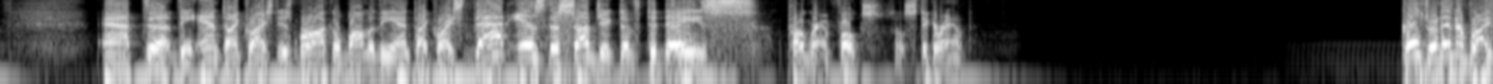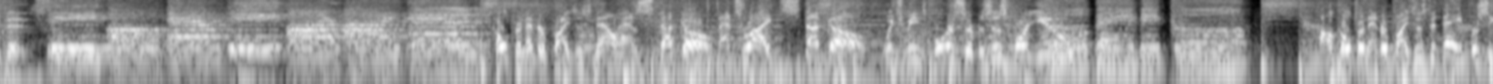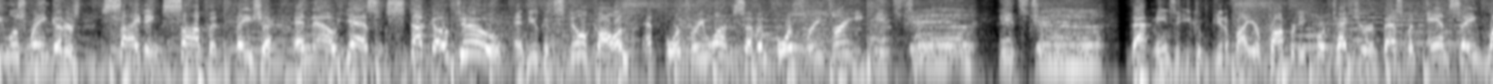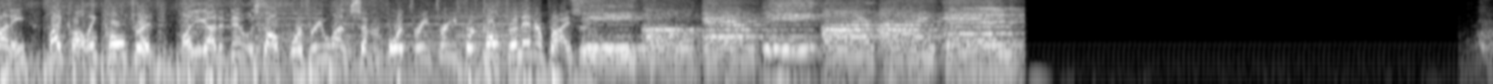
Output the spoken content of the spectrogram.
at uh, the Antichrist. Is Barack Obama the Antichrist? That is the subject of today's program, folks. So stick around. Coltrane Enterprises. C O L E R I N. Coltrane Enterprises now has stucco. That's right, stucco, which means more services for you. Cool, baby, cool. Call Coltrane Enterprises today for seamless rain gutters, siding, soffit, fascia, and now, yes, stucco too. And you can still call them at 431 7433. It's true. It's true. That means that you can beautify your property, protect your investment, and save money by calling Coltrane. All you got to do is call 431 7433 for Coltrane Enterprises. C O L E R I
